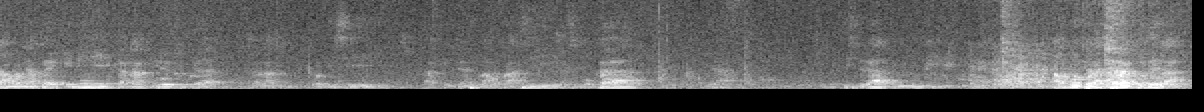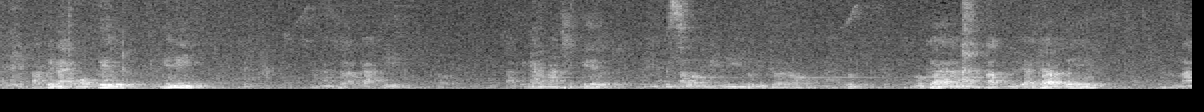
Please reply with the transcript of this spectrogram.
momen yang baik ini karena beliau juga dalam kondisi kakinya setelah operasi ya semoga ya istirahat dulu. Kalau mau jalan-jalan boleh lah tapi naik mobil. Ini jangan jalan kaki tapi kan ngasikil kalau ini itu didorong nah, itu semoga tetap menjaga oleh karena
